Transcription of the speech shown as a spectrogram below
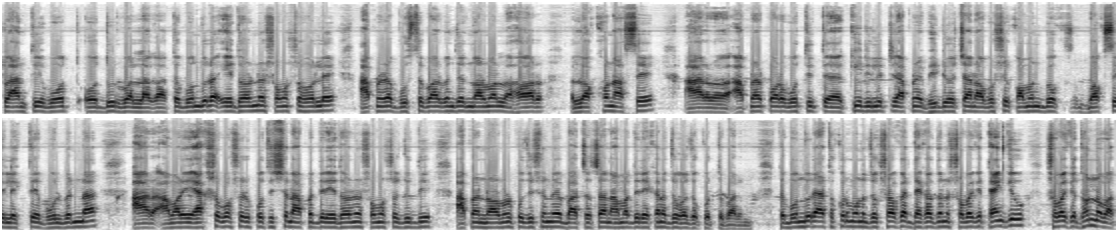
ক্লান্তি বোধ ও দুর্বল লাগা। তো বন্ধুরা, এই ধরনের সমস্যা হলে আপনারা বুঝতে পারবেন যে নর্মাল হওয়ার লক্ষণ আছে। আর আপনার পরবর্তীতে কি রিলেটেড আপনার ভিডিও চান, অবশ্যই কমেন্ট বক্স বক্সে লিখতে ভুলবেন না। আর আমার এই একশো বছরের প্রতিষ্ঠানে আপনাদের এই ধরনের সমস্যা যদি আপনার নর্মাল পজিশনে বাচ্চা চান, আমাদের এখানে যোগাযোগ করতে পারেন। তো বন্ধুরা, এতক্ষণ মনোযোগ সহকারে দেখার জন্য সবাইকে থ্যাংক ইউ সবাইকে ধন্যবাদ।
